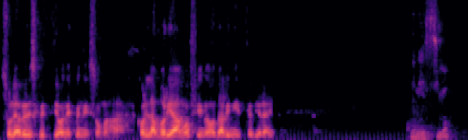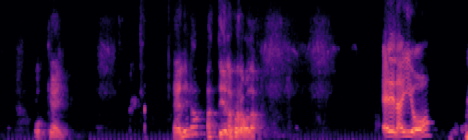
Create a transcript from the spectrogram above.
sulle audiodescrizioni, quindi insomma collaboriamo fino dall'inizio direi. Benissimo, ok. Elena, a te la parola. Elena, io?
